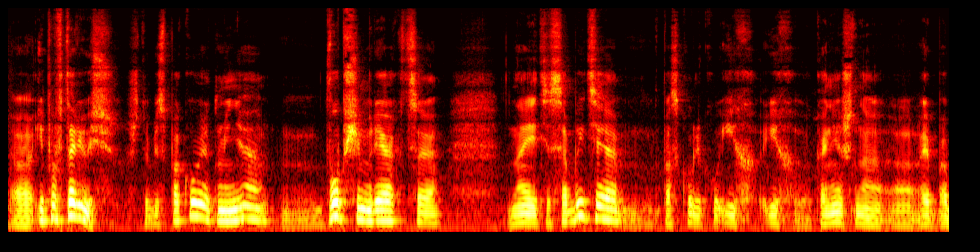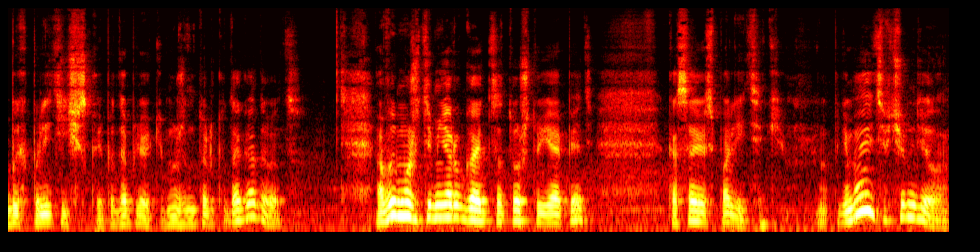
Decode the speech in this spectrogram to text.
Э, и повторюсь, что беспокоит меня, в общем, реакция на эти события, поскольку их, их конечно, э, об их политической подоплеке можно только догадываться. А вы можете меня ругать за то, что я опять касаюсь политики. Понимаете, в чем дело?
